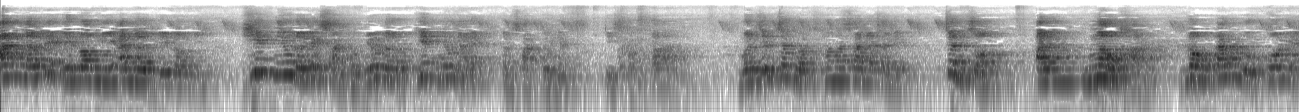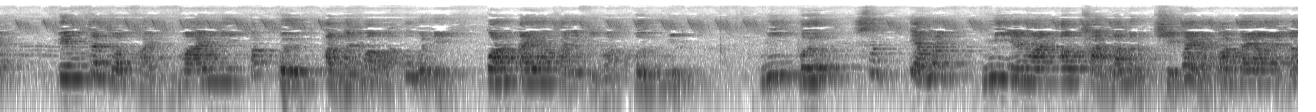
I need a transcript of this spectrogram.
อันเลยเนี่ยเป็นลองดีอันเลยเป็นลองดีฮิตนิ้วเลยในสั่งถูกนิ้วเลยฮิตนิ้วไหนเนี่ยต้องสั่งถูกเนี่ยที่สองป้าเหมือน真正的ธรรมชาติ那里正宗อันเงาไข่ลงตั้งหลูกโคเนี่ยเป็นเจ้าจอมไข่ไม้มีปักปืนอ่ำนั้นว่าว่าผู้บัณฑิตความไตเอาไทยดีว่าปืนมีมีปืนสักเดียวไม่มีอันวันเอาถ่านแล้วมันขีดไว้หนักความไตเอาเนี่ยแล้วตอนในอันตีเจ้าจอมตรงคนไตเอาเนี่ยสักคัดเจอหลั Kuantai hari tiwa pun ni. Ni pun sak tiang mai mi an wan au tan la man chi kai na kuantai au la.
